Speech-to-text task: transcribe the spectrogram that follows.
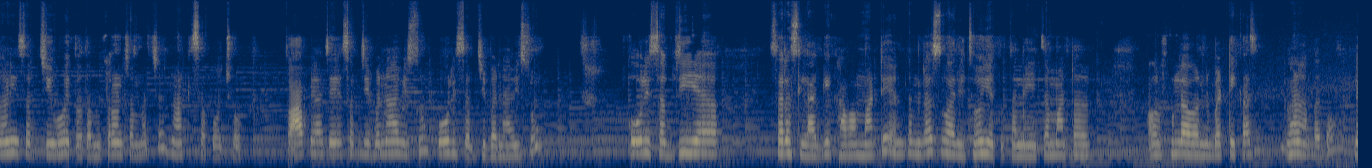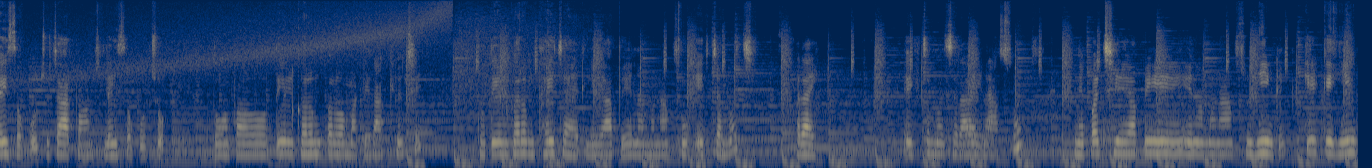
ઘણી સબ્જી હોય તો તમે ત્રણ ચમચ નાખી શકો છો. તો આપણે આજે સબ્જી બનાવીશું, કોરી સબ્જી બનાવીશું. કોરી સબ્જી સરસ લાગે ખાવા માટે અને તમે રસવાળી જોઈએ તો તમે ટમાટર ઓર ફુલાવર બટેકા ઘણા બધા લઈ શકો છો, ચાર પાંચ લઈ શકો છો. તો તેલ ગરમ કરવા માટે રાખ્યું છે. તો તેલ ગરમ થઈ જાય એટલે આપણે એનામાં નાખશું એક ચમચ રાઈ. એક ચમચ રાઈ નાખશું ને પછી આપણે એનામાં નાખશું હિંગ. કે કે હિંગ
